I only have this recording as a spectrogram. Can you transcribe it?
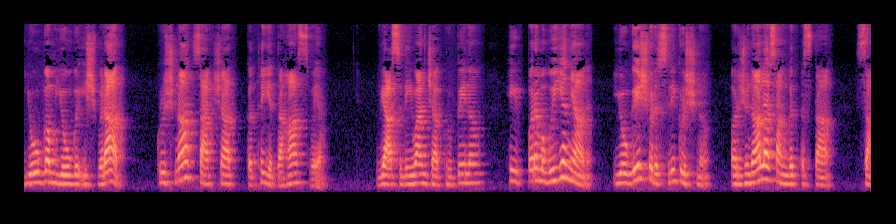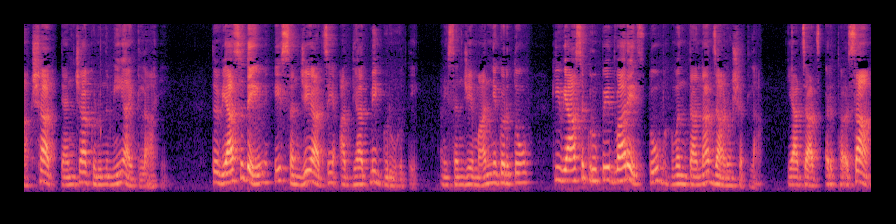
योगम योग ईश्वरात कृष्णात साक्षात कथयत स्वयं व्यासदेवांच्या कृपेनं हे परमगुह्य ज्ञान योगेश्वर श्रीकृष्ण अर्जुनाला सांगत असता साक्षात त्यांच्याकडून मी ऐकलं आहे. तर व्यासदेव हे संजयाचे आध्यात्मिक गुरु होते आणि संजय मान्य करतो की व्यासकृपेद्वारेच तो भगवंतांना जाणू शकला. याचाच अर्थ असा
